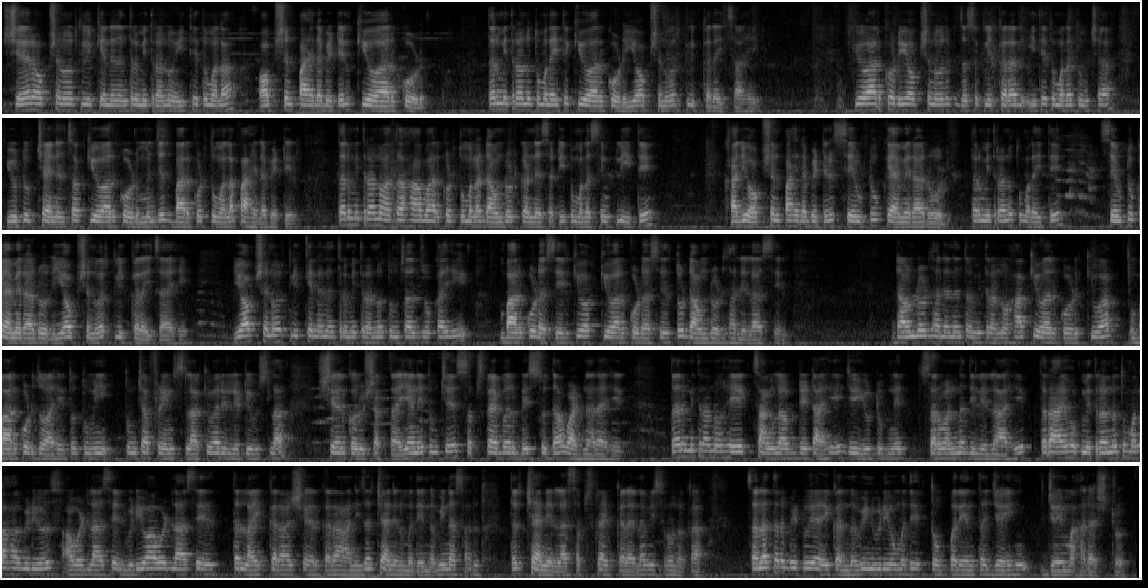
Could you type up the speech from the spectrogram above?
शेअर ऑप्शनवर क्लिक केल्यानंतर मित्रांनो इथे तुम्हाला ऑप्शन पाहायला भेटेल क्यू आर कोड तर मित्रांनो तुम्हाला इथे क्यू आर कोड या ऑप्शनवर क्लिक करायचं आहे. क्यू आर कोड या ऑप्शनवर जसं क्लिक कराल इथे तुम्हाला तुमच्या यूट्यूब चॅनलचा क्यू आर कोड म्हणजेच बारकोड तुम्हाला पाहायला भेटेल. तर मित्रांनो आता हा बारकोड तुम्हाला डाउनलोड करण्यासाठी तुम्हाला सिम्पली इथे खाली ऑप्शन पाहायला भेटेल सेव्ह टू कॅमेरा रोल तर मित्रांनो तुम्हाला इथे सेव्ह टू कॅमेरा रोल या ऑप्शनवर क्लिक करायचं आहे. या ऑप्शनवर क्लिक केल्यानंतर मित्रांनो तुमचा जो काही बारकोड असेल किंवा क्यू आर कोड असेल तो डाउनलोड झालेला असेल. डाउनलोड झाल्यानंतर मित्रांनो हा क्यू आर कोड किंवा बारकोड जो आहे तो तुम्ही तुमच्या फ्रेंड्सला किंवा रिलेटिव्सला शेअर करू शकता. याने तुमचे सबस्क्रायबर बेससुद्धा वाढणार आहेत. तर मित्रांनो हे एक चांगलं अपडेट आहे जे यूट्यूबने सर्वांना दिलेलं आहे. तर आय होप मित्रांनो तुम्हाला हा व्हिडिओ आवडला असेल. व्हिडिओ आवडला असेल तर लाईक करा शेअर करा आणि जर चॅनलमध्ये नवीन असाल तर चॅनेलला सबस्क्राईब करायला विसरू नका. चला तर भेटूया एका नवीन व्हिडिओमध्ये तोपर्यंत जय हिंद जय महाराष्ट्र.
